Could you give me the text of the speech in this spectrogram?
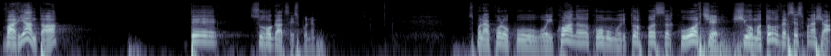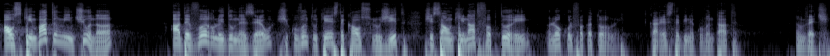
varianta de surogat, să-i spunem. Spune acolo cu o icoană, cu omul muritor, păsări, cu orice. Și următorul verset spune așa, au schimbat în minciună adevărul lui Dumnezeu și cuvântul cheie este că au slujit și s-au închinat făpturii în locul făcătorului, care este binecuvântat în veci.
